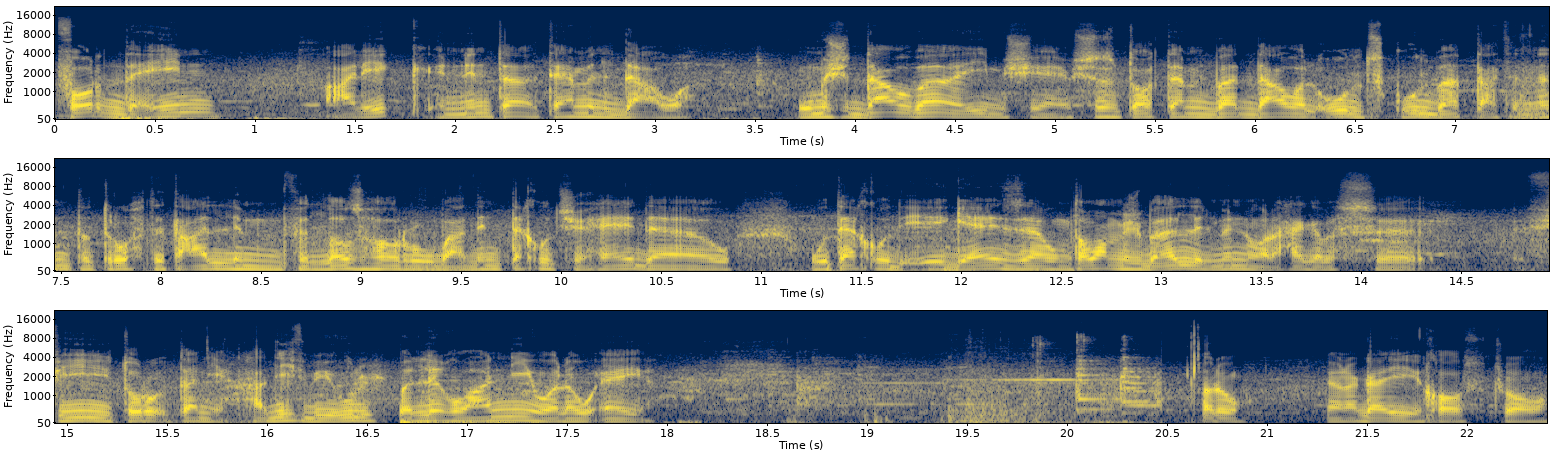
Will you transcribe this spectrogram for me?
فرض عين عليك إن انت تعمل دعوة. ومش الدعوة بقى إيه مش يعني مش لازم تقعد تعمل بقى الدعوة الاولد سكول بقى بتاعت إن انت تروح تتعلم في الأزهر وبعدين تاخد شهادة و... وتاخد إجازة. وطبعا مش بقلل منه ولا حاجة بس في طرق تانية. حديث بيقول بلغوا عني ولو آية ألو أنا جاي خلاص إن شاء الله.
